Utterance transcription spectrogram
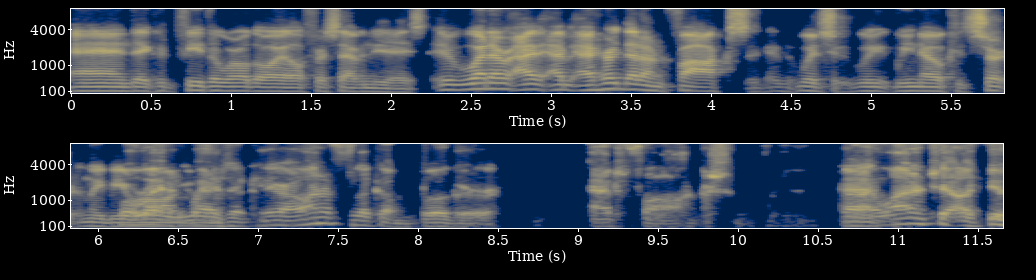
and they could feed the world oil for 70 days It- whatever I, I I heard that on fox which we we know could certainly be Well, wrong wait, wait a second. Here, I want to flick a booger at Fox. But I Uh, want to tell you,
